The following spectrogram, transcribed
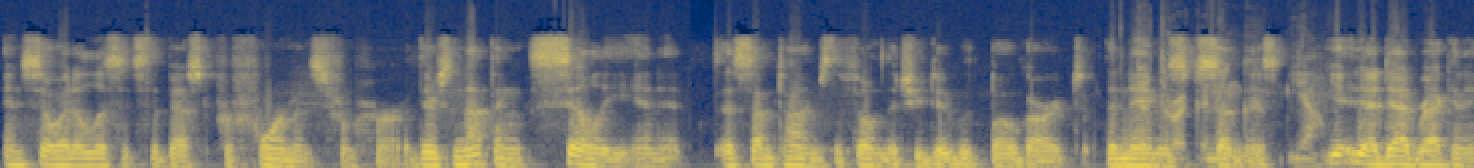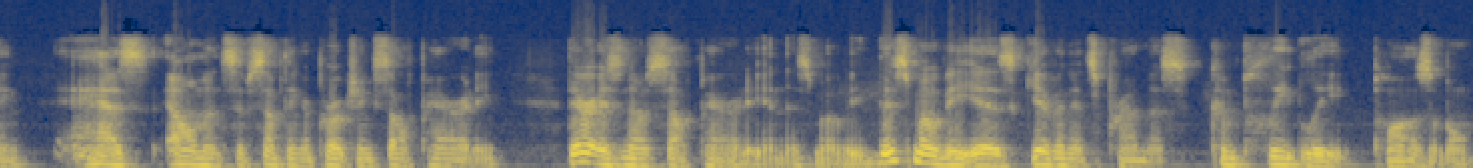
and so it elicits the best performance from her. There's nothing silly in it. As sometimes the film that she did with Bogart, the name Dead is Reckoning. Yeah. yeah, Dead Reckoning, has elements of something approaching self parody. There is no self parody in this movie. This movie is, given its premise, completely plausible.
